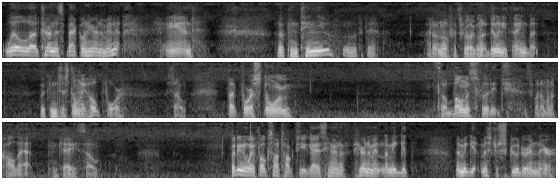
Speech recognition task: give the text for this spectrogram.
we'll uh, turn this back on here in a minute and We'll continue. Look at that. I don't know if it's really going to do anything, but we can just only hope for. So, but for a storm. So bonus footage is what I'm going to call that. Okay, so. But anyway, folks, I'll talk to you guys here in a here in a minute. Let me get let me get Mr. Scooter in there,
